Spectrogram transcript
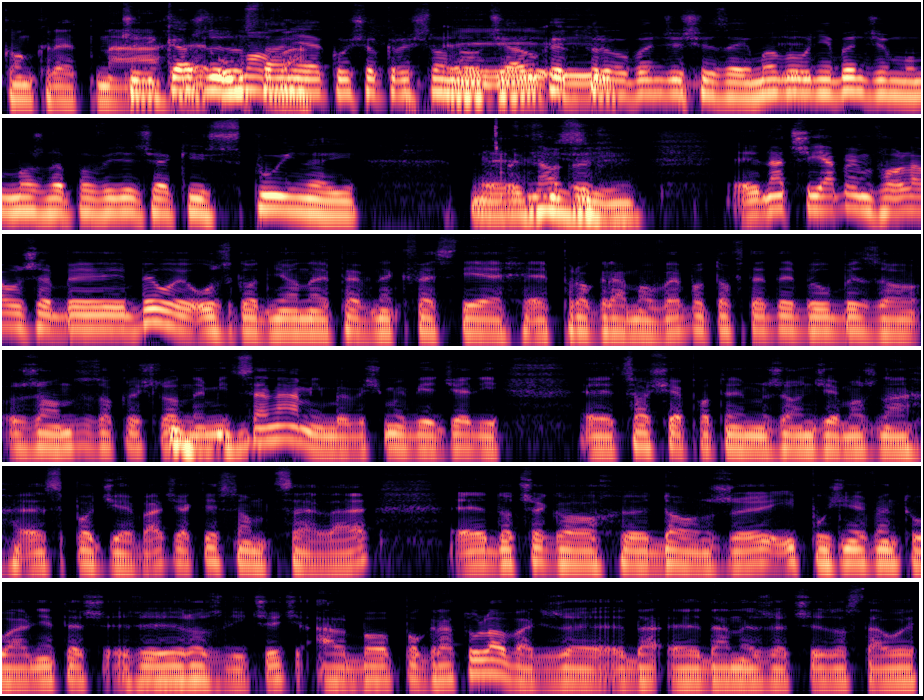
konkretna Czyli każdy e, umowa. dostanie jakąś określoną działkę, którą będzie się zajmował. Nie będzie można powiedzieć, jakiejś spójnej e, wizji. No, znaczy ja bym wolał, żeby były uzgodnione pewne kwestie e, programowe, bo to wtedy byłby rząd z określonymi Mhm. celami. My byśmy wiedzieli, e, co się po tym rządzie można e, spodziewać, jakie są cele, e, do czego e, dąży i później ewentualnie też e, rozliczyć albo pogratulować, że da, e, dane rzeczy zostały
